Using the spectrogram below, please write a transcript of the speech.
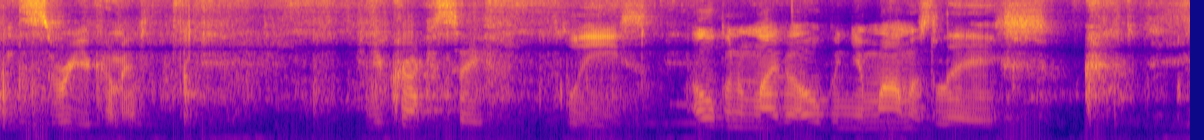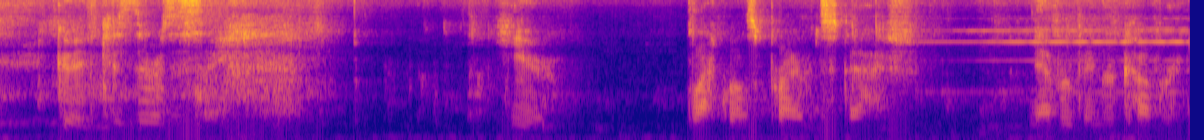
And this is where you come in. Can you crack a safe? Please. Open them like I open your mama's legs. Good, because there is a safe. Here. Blackwell's private stash. Never been recovered.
